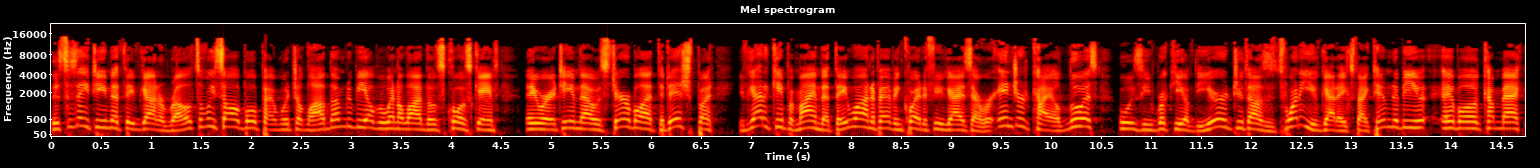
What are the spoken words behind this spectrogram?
this is a team that they've got a relatively solid bullpen, which allowed them to be able to win a lot of those close games. They were a team that was terrible at the dish, but you've got to keep in mind that they wound up having quite a few guys that were injured. Kyle Lewis, who was the rookie of the year in 2020, you've got to expect him to be able to come back.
